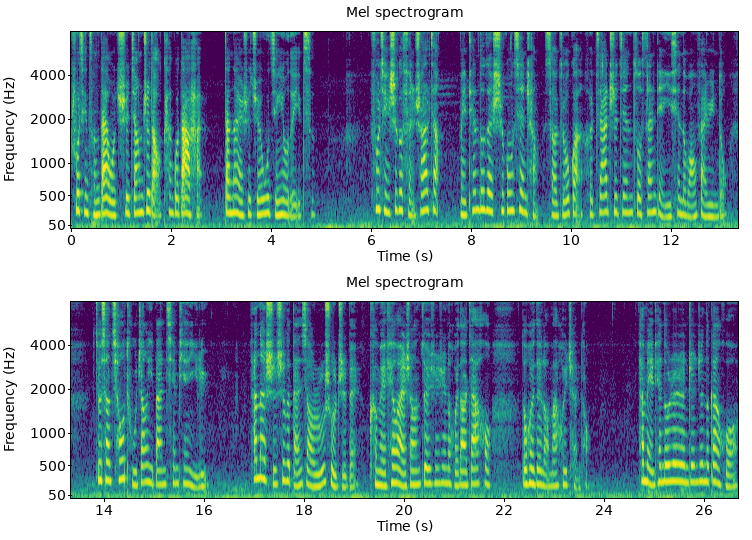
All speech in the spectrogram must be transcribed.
父亲曾带我去江之岛看过大海，但那也是绝无仅有的一次。父亲是个粉刷匠，每天都在施工现场、小酒馆和家之间做三点一线的往返运动，就像敲图章一般千篇一律。他那时是个胆小如鼠之辈，可每天晚上醉醺醺的回到家后，都会对老妈挥拳头。他每天都认认真真的干活。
